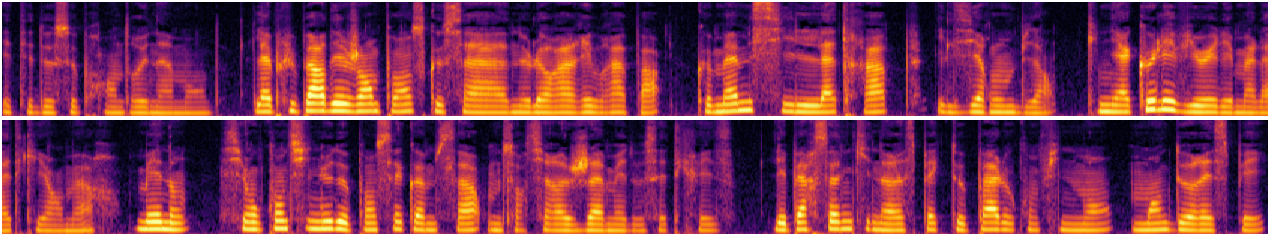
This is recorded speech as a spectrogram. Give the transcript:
était de se prendre une amende. La plupart des gens pensent que ça ne leur arrivera pas, que même s'ils l'attrapent, ils iront bien, qu'il n'y a que les vieux et les malades qui en meurent. Mais non, si on continue de penser comme ça, on ne sortira jamais de cette crise. Les personnes qui ne respectent pas le confinement manquent de respect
